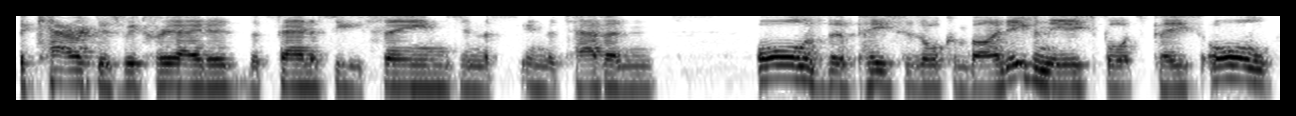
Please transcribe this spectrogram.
the characters we created, the fantasy themes in the in the tavern, all of the pieces all combined, even the esports piece, all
